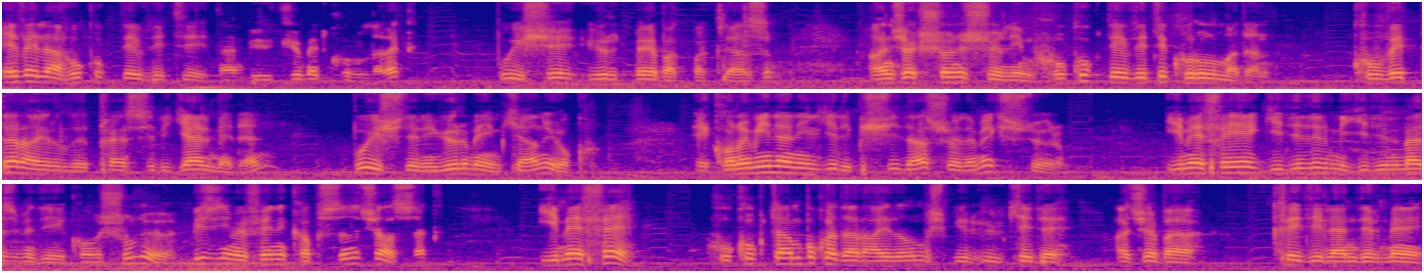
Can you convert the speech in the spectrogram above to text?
evvela hukuk devletinden bir hükümet kurularak bu işi yürütmeye bakmak lazım. Ancak şunu söyleyeyim, hukuk devleti kurulmadan, kuvvetler ayrılığı prensibi gelmeden bu işlerin yürüme imkanı yok. Ekonomiyle ilgili bir şey daha söylemek istiyorum. IMF'ye gidilir mi gidilmez mi diye konuşuluyor. Biz IMF'nin kapısını çalsak, IMF hukuktan bu kadar ayrılmış bir ülkede acaba kredilendirme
